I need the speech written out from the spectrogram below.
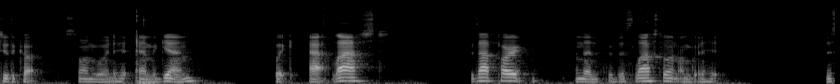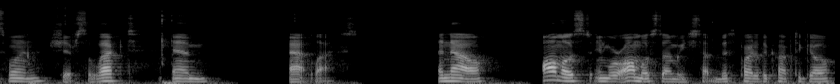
to the cup. So I'm going to hit M again, click at last for that part. And then for this last one, I'm going to hit this one, shift select, M, at last. And now, almost, and we're almost done, we just have this part of the cup to go.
